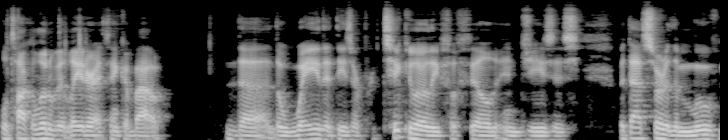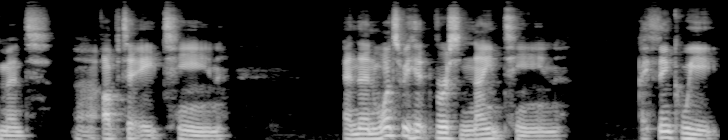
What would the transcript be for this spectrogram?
we'll talk a little bit later, I think, about the the way that these are particularly fulfilled in Jesus. But that's sort of the movement uh, up to 18. And then once we hit verse 19, I think we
